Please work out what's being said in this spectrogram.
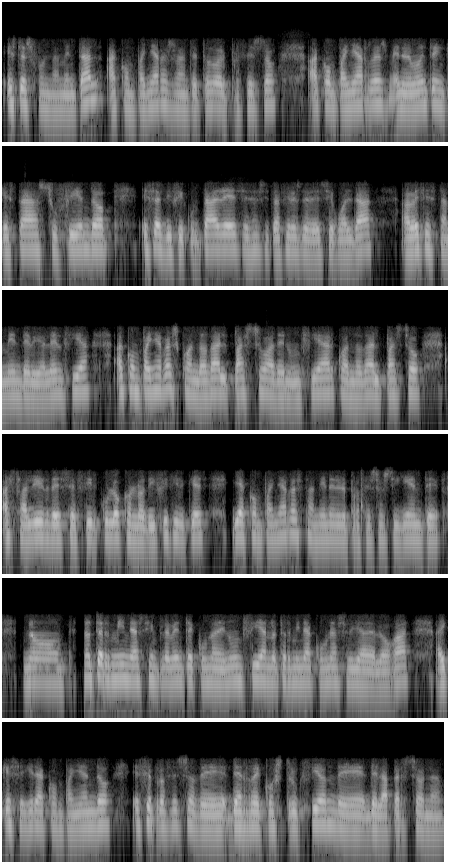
esto es fundamental, acompañarlas durante todo el proceso, acompañarles en el momento en que está sufriendo esas dificultades, esas situaciones de desigualdad, a veces también de violencia, acompañarlas cuando da el paso a denunciar, cuando da el paso a salir de ese círculo con lo difícil que es y acompañarlas también en el proceso siguiente. No, no termina simplemente con una denuncia, no termina con una salida del hogar, hay que seguir acompañando ese proceso de, reconstrucción de, de la persona.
